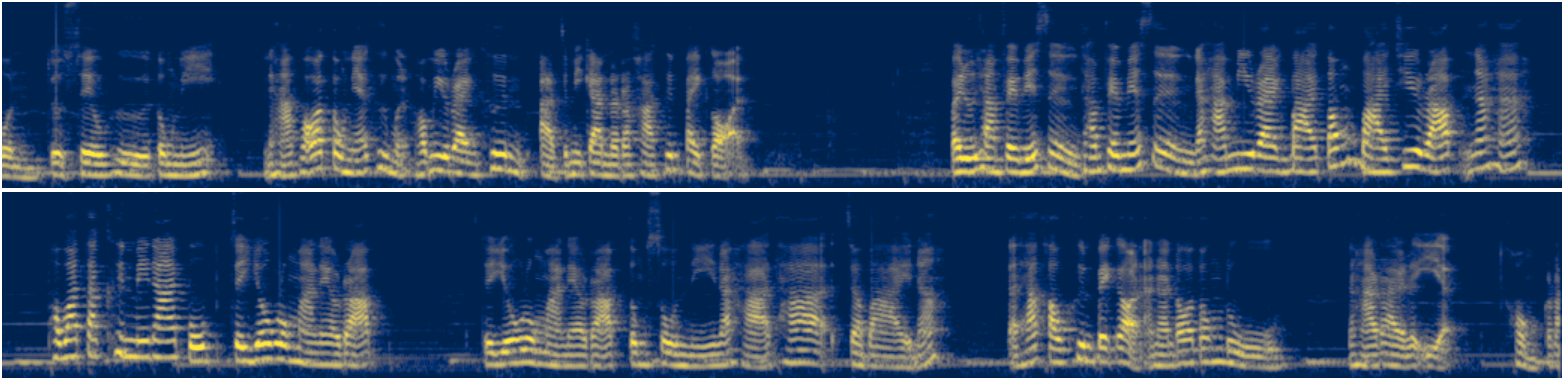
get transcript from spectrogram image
บน จุดเซลล์คือตรงนี้ นะคะเพราะว่าตรงนี้คือเหมือนเขามีแรงขึ้น อาจจะมีการราคาขึ้นไปก่อน ไปดูทำเฟรมเหนึ่งทำเฟรมเหนึ่งนะคะมีแรงบายต้องบายที่รับนะคะเพราะว่าถ้าขึ้นไม่ได้ปุ๊บจะโยกลงมาแนวรับ จะโยกลงมาแนวรับตรงโซนนี้นะคะ ถ้าจะบายนะแต่ถ้าเขาขึ้นไปก่อนอันนั้นเราต้องดูนะคะรายละเอียดของกร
